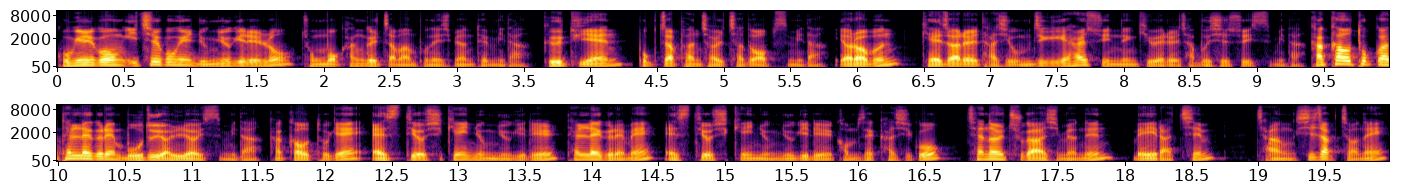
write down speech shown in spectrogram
010-2701-6611로 종목 한 글자만 보내시면 됩니다. 그 뒤엔 복잡한 절차도 없습니다. 여러분 계좌를 다시 움직이게 할 수 있는 기회를 잡으실 수 있습니다. 카카오톡과 텔레그램 모두 열려 있습니다. 카카오톡에 STOCK661 텔레그램에 STOCK661 검색하시고 채널 추가하시면은 매일 아침 장 시작 전에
